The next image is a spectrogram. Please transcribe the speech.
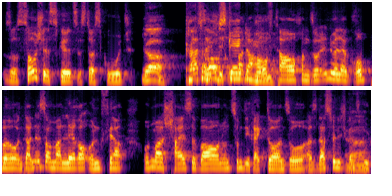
so Social Skills ist das gut. Ja, kannst aber auch skaten immer da gehen. auftauchen, so in der Gruppe und dann ist auch mal ein Lehrer unfair und mal Scheiße bauen und zum Direktor und so. Also das finde ich ganz gut.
